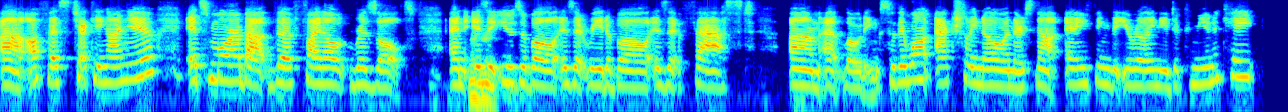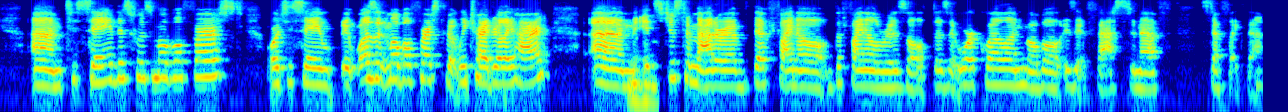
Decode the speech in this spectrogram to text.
uh, office checking on you. It's more about the final result and mm-hmm. is it usable? Is it readable? Is it fast um, at loading? So they won't actually know and there's not anything that you really need to communicate um, to say this was mobile first or to say it wasn't mobile first but we tried really hard. Um, mm-hmm. it's just a matter of the final the final result. Does it work well on mobile? Is it fast enough? Stuff like that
